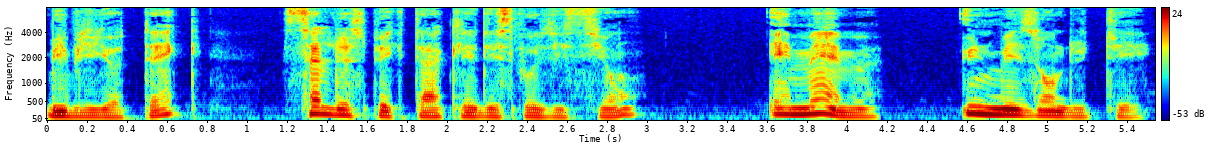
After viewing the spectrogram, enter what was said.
bibliothèque, salle de spectacle et d'exposition, et même une maison du thé.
